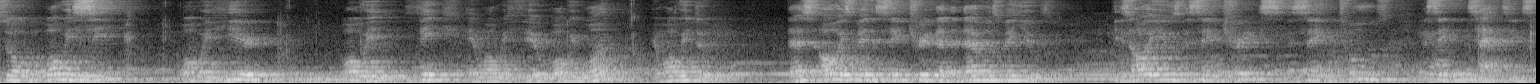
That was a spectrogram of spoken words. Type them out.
So, what we see, what we hear, what we think, and what we feel, what we want, and what we do. That's always been the same trick that the devil's been using. He's always used the same tricks, the same tools, the same tactics,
